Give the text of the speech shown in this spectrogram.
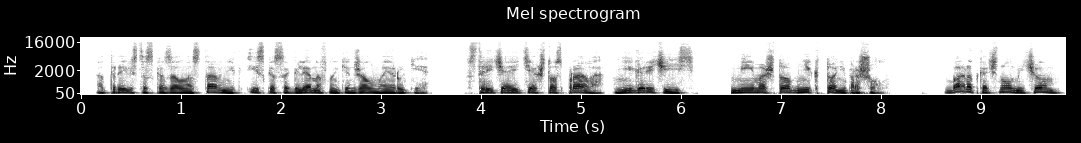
— отрывисто сказал наставник, искоса глянув на кинжал в моей руке. Встречай тех, что справа, не горячись. Мимо, чтоб никто не прошел. Бар откачнул мечом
